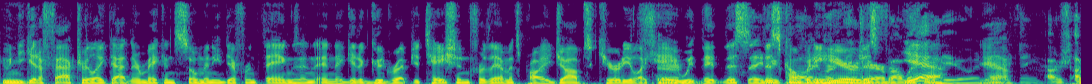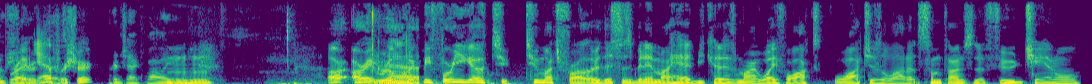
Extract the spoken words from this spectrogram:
when you get a factory like that and they're making so many different things and, and they get a good reputation for them, it's probably job security. Like, Sure. hey, we they, this They this company work, here, they this care about what yeah, they do and yeah. everything. I'm, I'm sure. Right. yeah for sure Project volume. hmm All all right, real quick before you go too too much farther, this has been in my head because my wife walks watches a lot of sometimes the food channel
